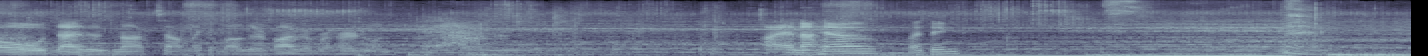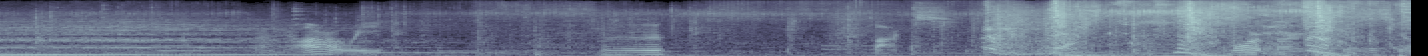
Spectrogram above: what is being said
Oh, that does not sound like a mother if I've ever heard one. I, and I have, I think. Where are we? Uh, box. More burning. Let's go.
